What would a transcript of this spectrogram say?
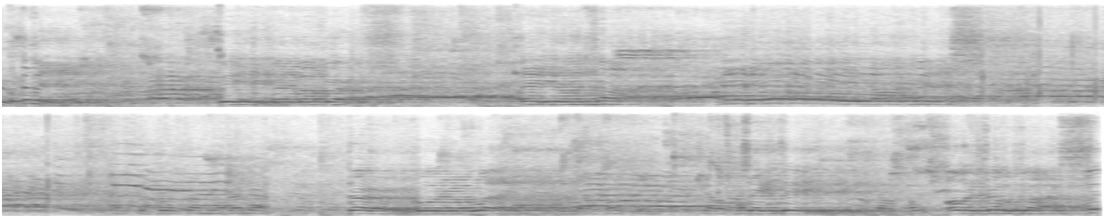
two. Wait, Benjamin Burks. Betty on the drive. Betty on the finish. That's the first time he's done that. Third, quarter play. J T. on the dribble drive.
